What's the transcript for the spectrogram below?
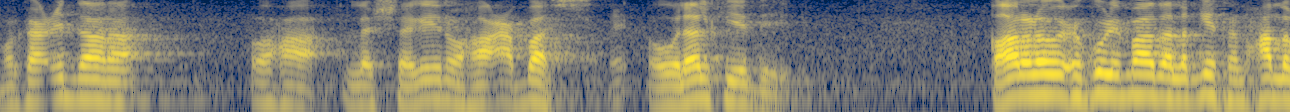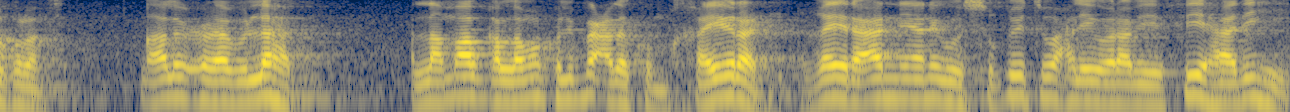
marka ciddaana waxaa la sheegay inuu ahaa cabaas oo walaalkiiya dee qaala lahu wuxuu ku uhi maada laqiita maxaad la kulantay? Qaala wuxu uhi abulahab lam alqa lama kulin bacdakum khayra gayra anii anigu suqitu waxa lai waraabiyey fi hadihi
